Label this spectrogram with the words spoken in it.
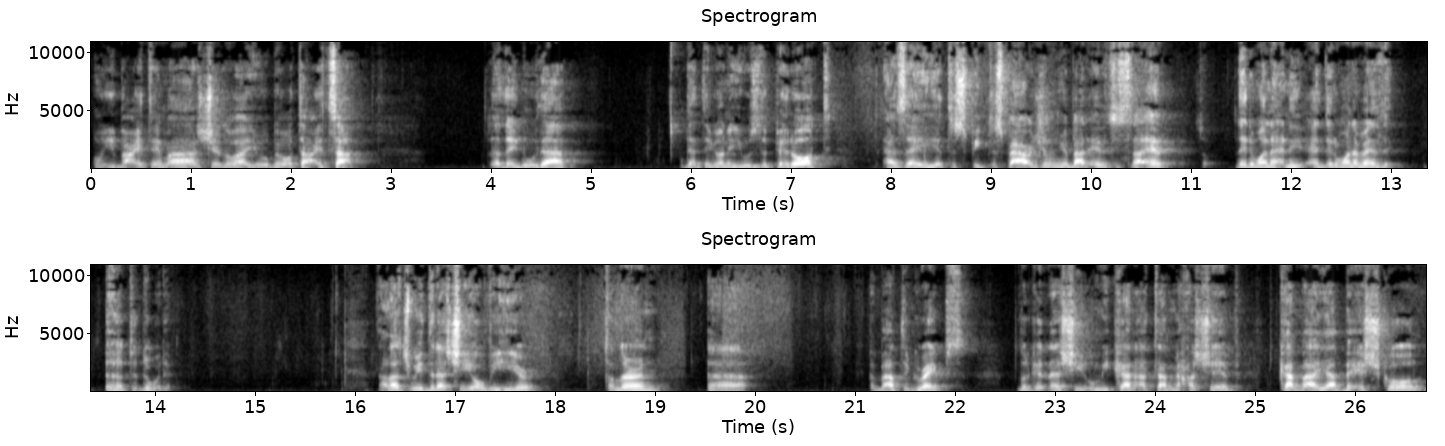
or Iba etema shelo ayu be'ota etza. They knew that that they're going to use the perot as a uh, to speak disparagingly about Eretz Israel. So they didn't want any. They didn't want to have anything uh, to do with it. Now let's read the Rashi over here to learn uh, about the grapes. Look at Rashi umikan atam mehashev kama haya be'eshkol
